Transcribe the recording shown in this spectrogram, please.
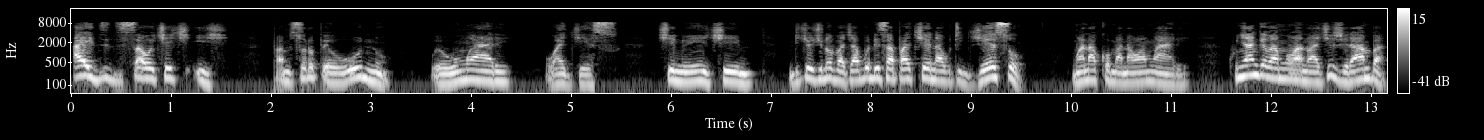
aidzidzisawo chechi ichi pamusoro peunhu hweumwari hwajesu. Chinhu ichi ndicho chinobva chabudisa pachena kuti jesu mwanakomana wamwari kunyange vamwe vanhu vachizviramba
